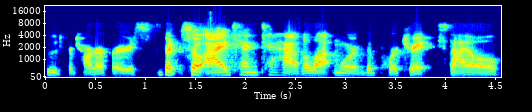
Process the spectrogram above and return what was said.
food photographers. But so I tend to have a lot more of the portrait style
